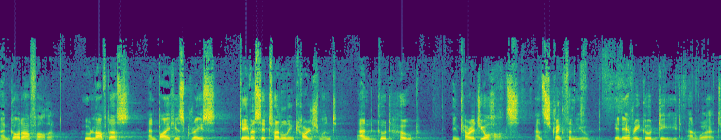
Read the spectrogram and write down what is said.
and God our Father, who loved us and by His grace gave us eternal encouragement and good hope, encourage your hearts and strengthen you in every good deed and word.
